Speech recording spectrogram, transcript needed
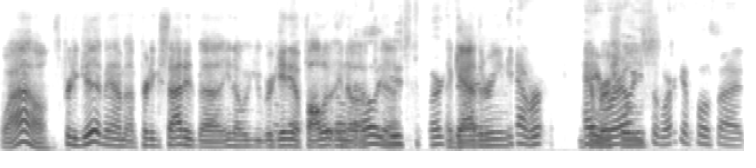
Wow, it's pretty good, man. I'm, I'm pretty excited. Uh, you know, we- we're getting a follow, you know, Oh, a, used to work a there. gathering. Yeah. Ro- Hey, Royal commercials. used to work at Poolside.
